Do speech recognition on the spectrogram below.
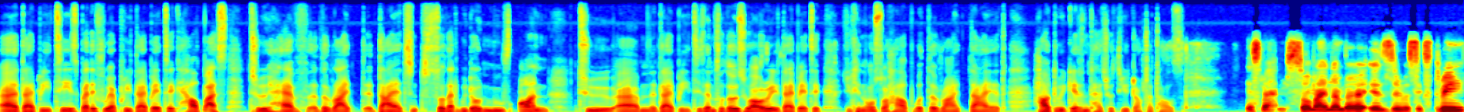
uh, diabetes, but if we are pre diabetic, help us to have the right diet so that we don't move on to um, diabetes. And for those who are already diabetic, you can also help with the right diet. How do we get in touch with you, Dr. Thols? Yes, ma'am. So my number is 063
